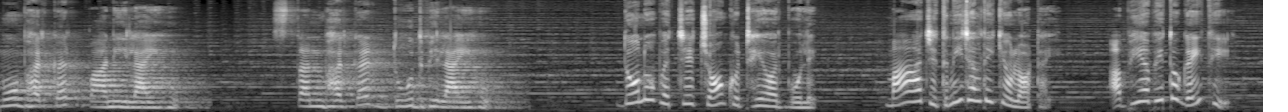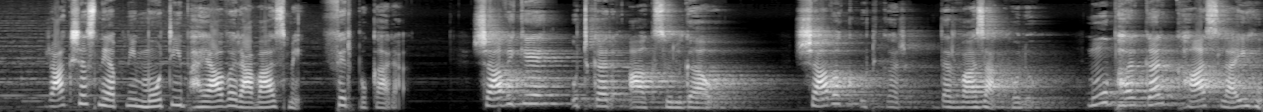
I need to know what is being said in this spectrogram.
मुँह भरकर पानी लाई हूँ। स्तन भरकर दूध भी लाई हूँ। दोनों बच्चे चौंक उठे और बोले, माँ, आज इतनी जल्दी क्यों लौट आई? अभी अभी तो गई थी। राक्षस ने अपनी मोटी भयावर आवाज़ में फिर पुकारा, शाविके, उठकर आग सुलगाओ। शावक उठकर दरवाज़ा खोलो। मुँह भरकर घास लाई हूँ,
